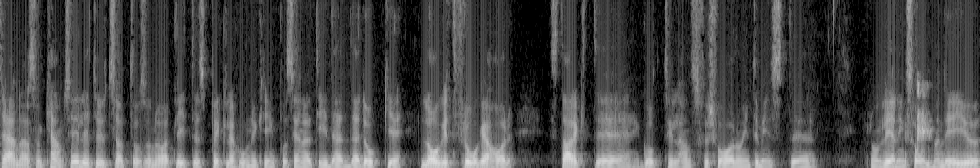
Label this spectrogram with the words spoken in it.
tränare som kanske är lite utsatt och som det har varit lite spekulationer kring på senare tid. Där, där dock eh, laget fråga har starkt eh, gått till hans försvar och inte minst eh, från ledningshåll. Men det är ju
